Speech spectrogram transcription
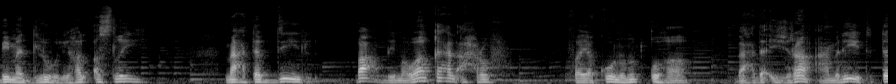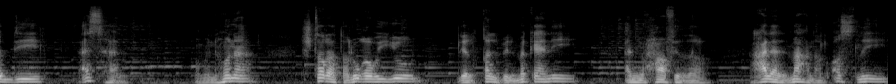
بمدلولها الأصلي. مع تبديل بعض مواقع الأحرف فيكون نطقها بعد إجراء عملية التبديل أسهل. ومن هنا اشترط لغويون للقلب المكاني أن يحافظ على المعنى الأصلي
